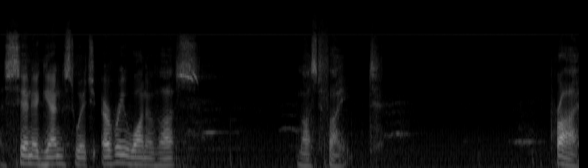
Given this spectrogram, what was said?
a sin against which every one of us must fight. Pride,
